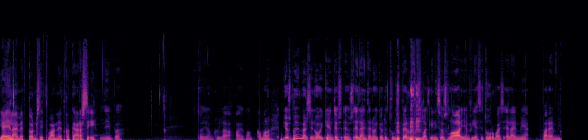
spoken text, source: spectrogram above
ja eläimet on sitten vaan ne, jotka kärsii. Niinpä. Toi on kyllä aivan kamala. Jos mä ymmärsin oikein, että jos, jos eläinten oikeudet tulisi perustuslaki, niin se olisi laajempi ja se turvaisi eläimiä paremmin.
